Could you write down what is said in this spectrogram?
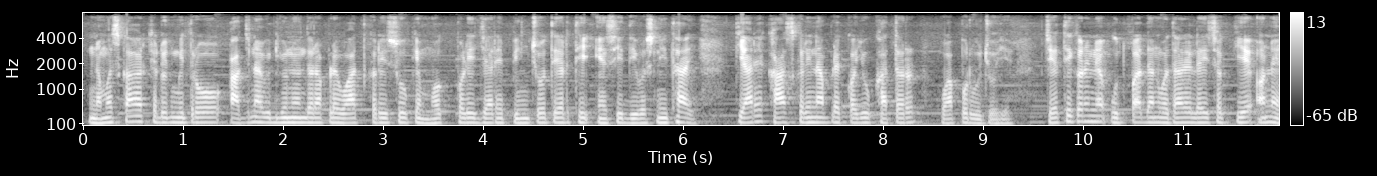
નમસ્કાર, ખેડૂત મિત્રો. આજના વિડીયોની અંદર આપણે વાત કરીશું કે મગફળી જ્યારે પંચોતેરથી એંસી દિવસની થાય ત્યારે ખાસ કરીને આપણે કયું ખાતર વાપરવું જોઈએ? જેથી કરીને ઉત્પાદન વધારે લઈ શકીએ અને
